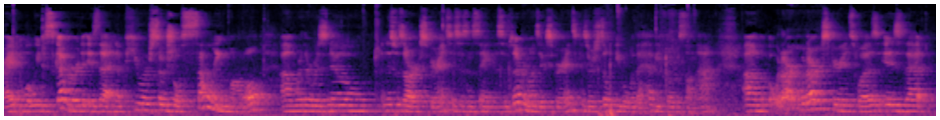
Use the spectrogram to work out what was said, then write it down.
Right? And what we discovered is that in a pure social selling model, um, where there was no, and this was our experience, this isn't saying this was everyone's experience, because there's still people with a heavy focus on that. Um, but what our, what our experience was is that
